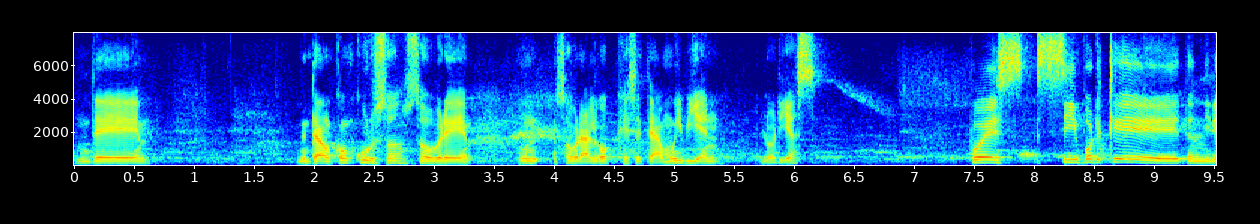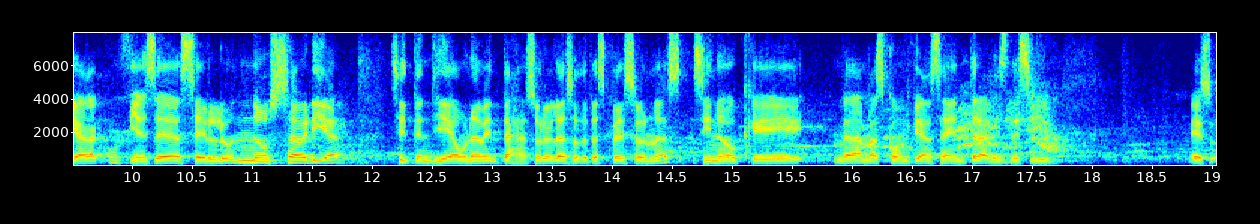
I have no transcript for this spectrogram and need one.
de, de entrar a un concurso sobre, un- sobre algo que se te da muy bien, ¿lo harías? Pues sí, porque tendría la confianza de hacerlo. No sabría si tendría una ventaja sobre las otras personas, sino que me da más confianza de entrar, es decir, eso.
